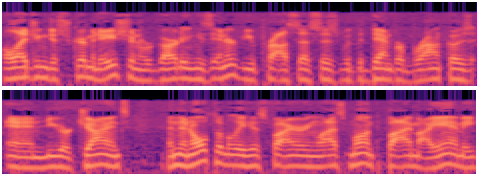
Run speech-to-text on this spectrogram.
alleging discrimination regarding his interview processes with the Denver Broncos and New York Giants, and then ultimately his firing last month by Miami.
